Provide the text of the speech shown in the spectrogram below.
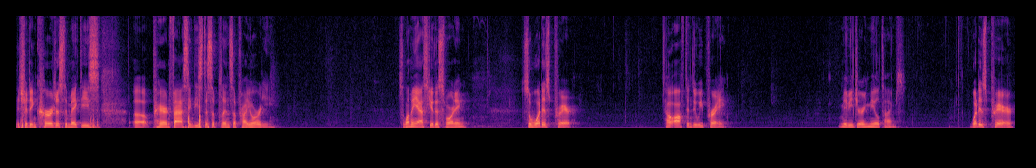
It should encourage us to make these uh, prayer and fasting, these disciplines, a priority. So let me ask you this morning so, what is prayer? How often do we pray? maybe during meal times. What is prayer?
